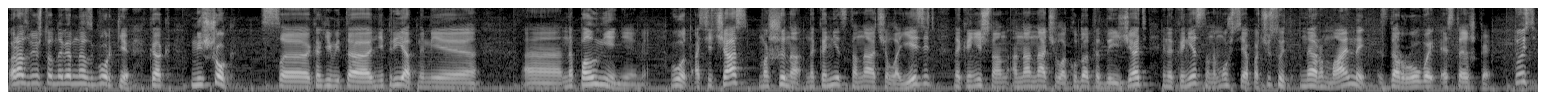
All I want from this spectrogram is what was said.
Разве что, наверное, с горки, как мешок с э, какими-то неприятными э, наполнениями. Вот, а сейчас машина наконец-то начала ездить, наконец-то она начала куда-то доезжать, и наконец-то она может себя почувствовать нормальной, здоровой СТ-шкой. То есть,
